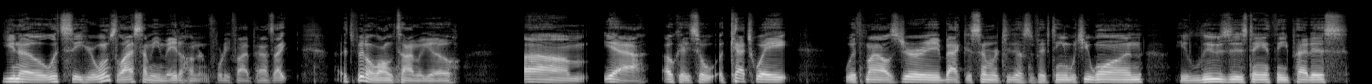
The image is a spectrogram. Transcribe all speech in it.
you know, let's see here. When was the last time he made 145 pounds? I, it's been a long time ago. Um, yeah. Okay, so a catch weight with Myles Jury back December 2015, which he won. He loses to Anthony Pettis.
